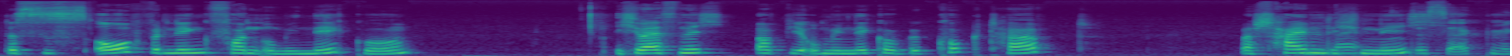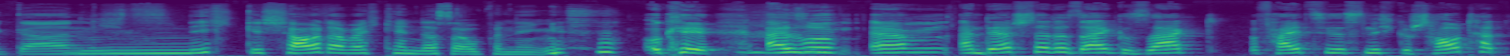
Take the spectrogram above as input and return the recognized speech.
Das ist das Opening von Umineko. Ich weiß nicht, ob ihr Umineko geguckt habt. Wahrscheinlich Nein, nicht. Das sagt mir gar nichts. Nicht geschaut, aber ich kenne das Opening. Okay, also ähm, an der Stelle sei gesagt, falls ihr es nicht geschaut habt,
